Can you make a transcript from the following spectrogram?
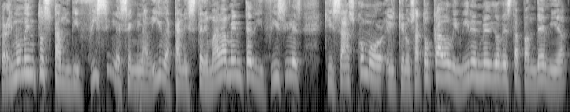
pero hay momentos tan difíciles en la vida, tan extremadamente difíciles, quizás como el que nos ha tocado vivir en medio de esta pandemia,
